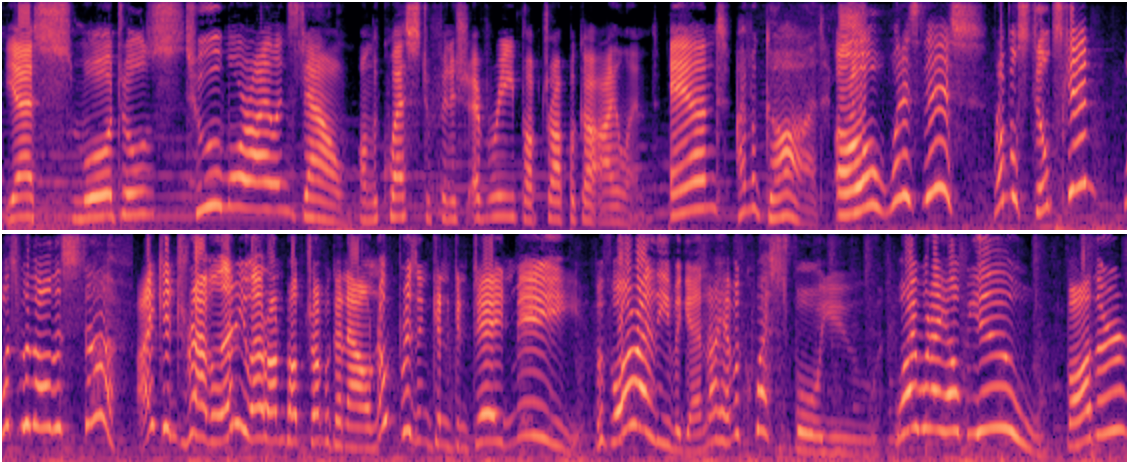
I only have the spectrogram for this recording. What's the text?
Yes, mortals, two more islands down on the quest to finish every Poptropica island. And I'm a god. Oh, what is this? Rumpelstiltskin? What's with all this stuff? I can travel anywhere on Poptropica now. No prison can contain me. Before I leave again, I have a quest for you. Why would I help you? Father?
